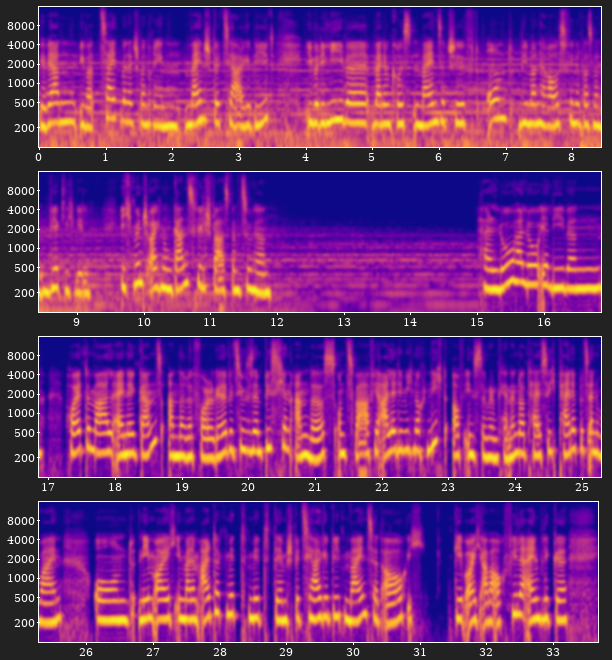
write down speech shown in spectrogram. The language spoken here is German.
Wir werden über Zeitmanagement reden, mein Spezialgebiet, über die Liebe, meinem größten Mindset-Shift und wie man herausfindet, was man wirklich will. Ich wünsche euch nun ganz viel Spaß beim Zuhören. Hallo, hallo, ihr Lieben. Heute mal eine ganz andere Folge, beziehungsweise ein bisschen anders. Und zwar für alle, die mich noch nicht auf Instagram kennen. Dort heiße ich Pineapples and Wine und nehme euch in meinem Alltag mit, mit dem Spezialgebiet Mindset auch. Ich gebe euch aber auch viele Einblicke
